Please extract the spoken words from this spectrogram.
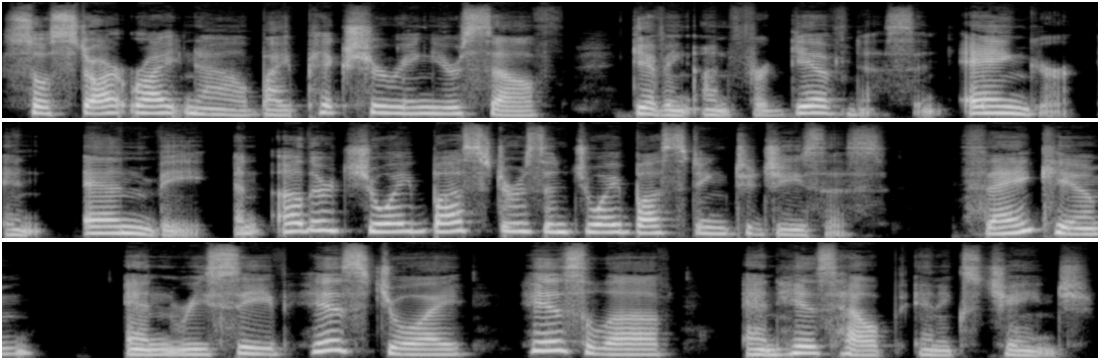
So start right now by picturing yourself giving unforgiveness and anger and envy and other joy busters and joy busting to Jesus. Thank Him and receive His joy, His love, and His help in exchange.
